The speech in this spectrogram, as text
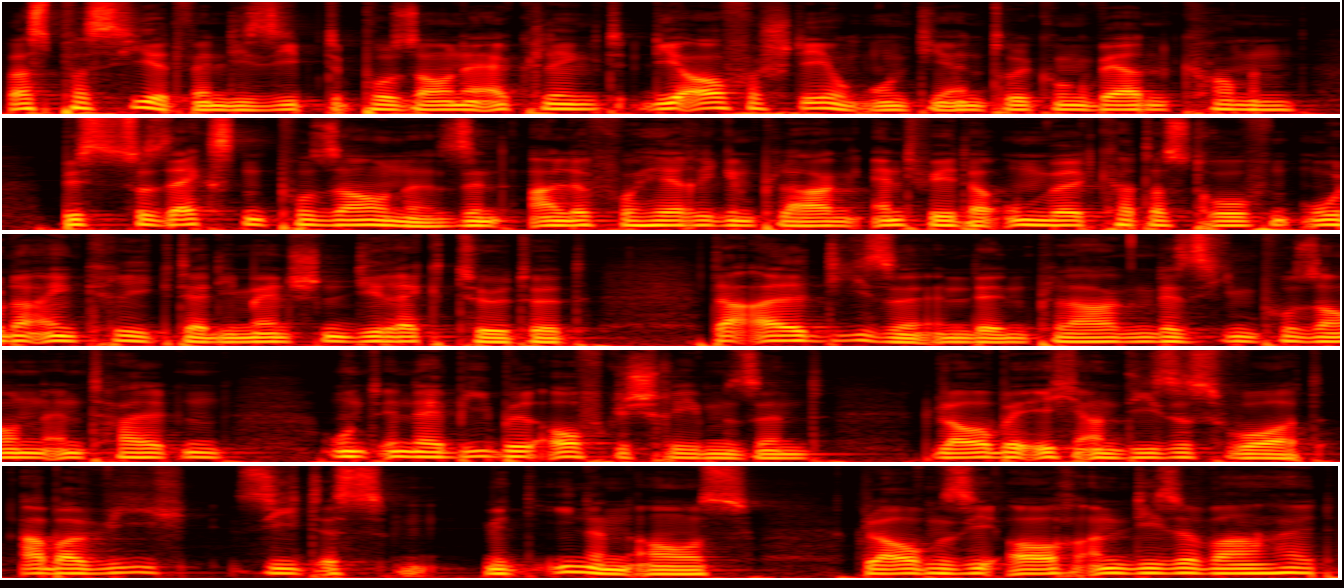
Was passiert, wenn die siebte Posaune erklingt? Die Auferstehung und die Entrückung werden kommen. Bis zur sechsten Posaune sind alle vorherigen Plagen entweder Umweltkatastrophen oder ein Krieg, der die Menschen direkt tötet. Da all diese in den Plagen der sieben Posaunen enthalten und in der Bibel aufgeschrieben sind, glaube ich an dieses Wort. Aber wie sieht es mit Ihnen aus? Glauben Sie auch an diese Wahrheit?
